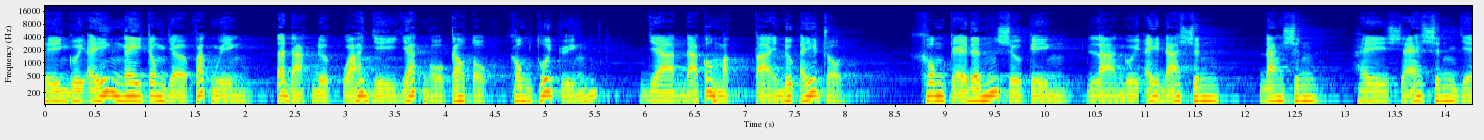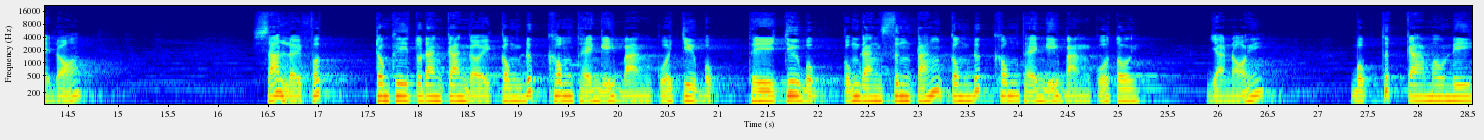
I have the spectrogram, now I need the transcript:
thì người ấy ngay trong giờ phát nguyện đã đạt được quả vị giác ngộ cao tột, không thối chuyển, và đã có mặt tại nước ấy rồi. Không kể đến sự kiện là người ấy đã sinh, đang sinh hay sẽ sinh về đó. Xá lợi phất, trong khi tôi đang ca ngợi công đức không thể nghĩ bàn của chư bục, thì chư bục cũng đang xưng tán công đức không thể nghĩ bàn của tôi và nói, bục thích ca mâu ni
